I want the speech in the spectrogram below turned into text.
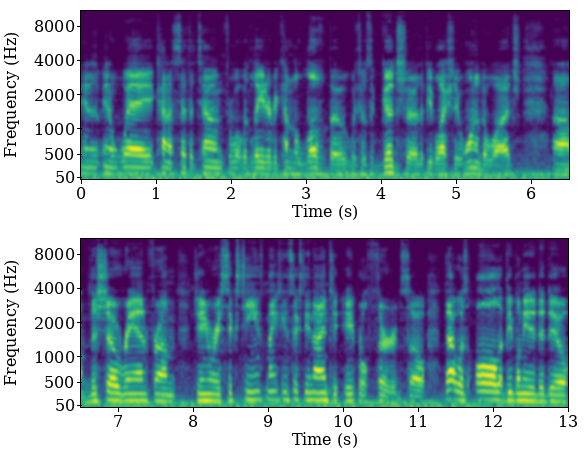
in a, in a way, it kind of set the tone for what would later become The Love Boat, which was a good show that people actually wanted to watch. Um, this show ran from January 16th, 1969 to April 3rd. So that was all that people needed to do,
